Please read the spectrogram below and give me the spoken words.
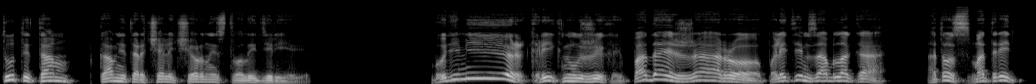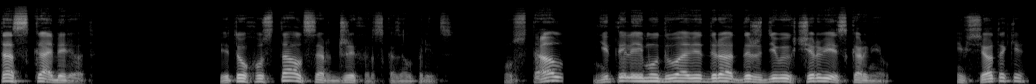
Тут и там в камне торчали черные стволы деревьев. «Будимир!» — крикнул Жихарь. «Подай жару! Полетим за облака, а то смотреть тоска берет!» «Петух устал, сэр Джихар», — сказал принц. «Устал? Не ты ли ему два ведра дождевых червей скормил?» «И все-таки?»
